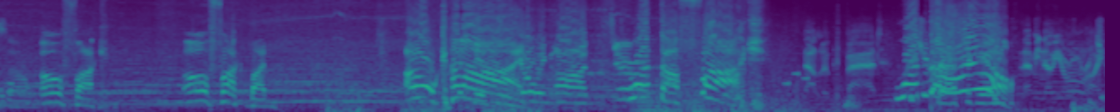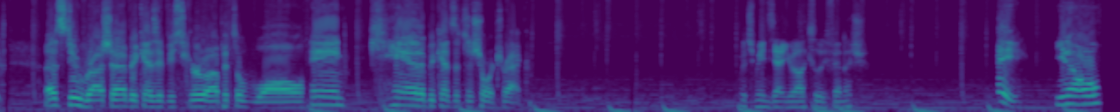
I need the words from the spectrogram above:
So Oh fuck. Oh fuck, bud. Oh come What is on! going on? What the fuck? That looked bad. What the hell? Let me know you're alright. Let's do Russia because if you screw up, it's a wall. And Canada because it's a short track. Which means that you'll actually finish. Hey, you know,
